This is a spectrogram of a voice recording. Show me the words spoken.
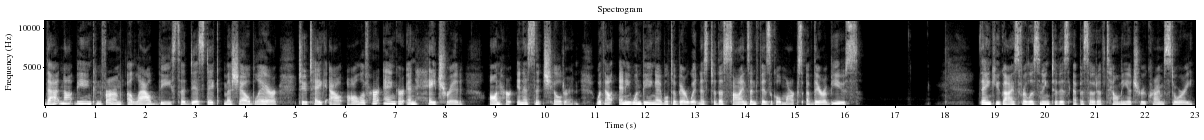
That not being confirmed allowed the sadistic Mitchelle Blair to take out all of her anger and hatred on her innocent children without anyone being able to bear witness to the signs and physical marks of their abuse. Thank you guys for listening to this episode of Tell Me a True Crime Story.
